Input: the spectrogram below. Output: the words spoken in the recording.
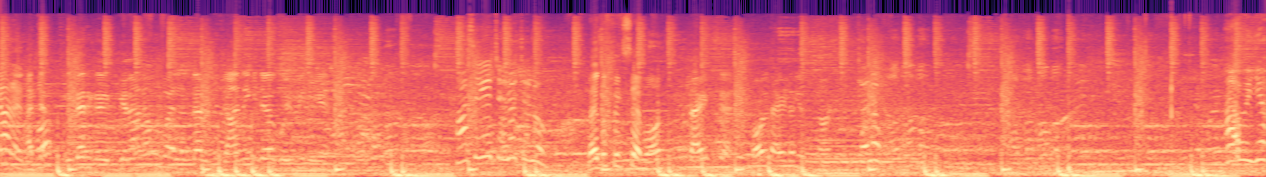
अगर है। यार अच्छा इधर गिराना मोबाइल अंदर जाने की जगह कोई भी नहीं है। हाँ सही है चलो चलो। मैं तो फिक्स है बहुत टाइट है बहुत टाइट है। चलो। हाँ भैया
